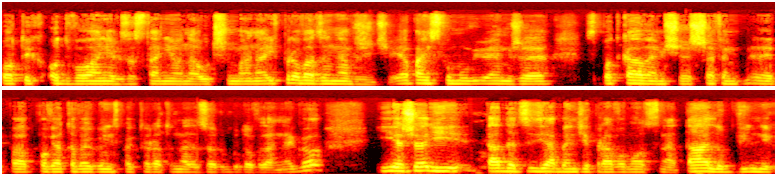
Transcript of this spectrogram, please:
po tych odwołaniach zostanie ona utrzymana i wprowadzona w życie. Ja Państwu mówiłem, że spotkałem się z szefem e, Powiatowego Inspektoratu Nadzoru Budowlanego i jeżeli ta decyzja będzie prawomocna, ta lub w innych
